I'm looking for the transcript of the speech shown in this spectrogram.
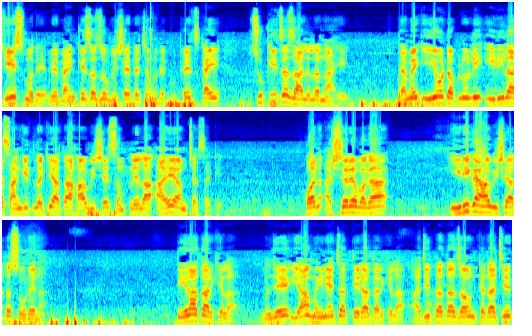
केसमध्ये म्हणजे बँकेचा जो विषय त्याच्यामध्ये कुठेच काही चुकीचं झालेलं नाही. त्यामुळे ईओ डब्ल्यूली ईडीला सांगितलं की आता हा विषय संपलेला आहे आमच्यासाठी. पण आश्चर्य बघा ईडी काय हा विषय आता सोडेना. तेरा तारखेला म्हणजे या महिन्याच्या तेरा तारखेला अजितदादा जाऊन कदाचित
